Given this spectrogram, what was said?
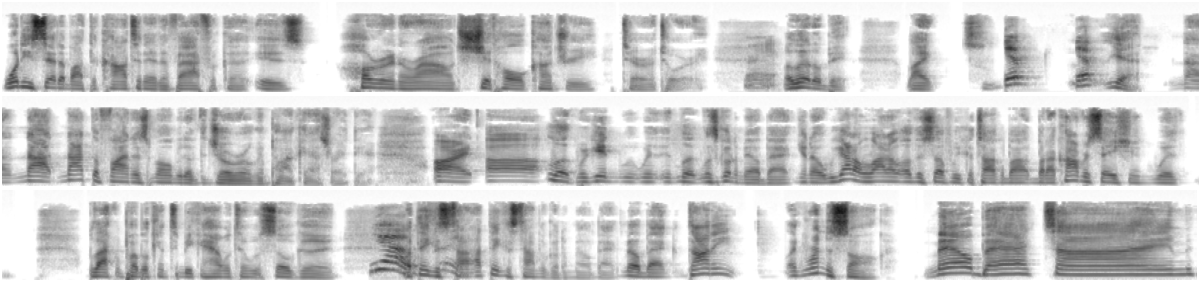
what he said about the continent of Africa is hovering around shithole country territory. Right. A little bit. Like Yep. Yep. Yeah not not not the finest moment of the Joe Rogan podcast right there. All right, uh, look, we're getting we, look. Let's go to mailbag. You know, we got a lot of other stuff we could talk about, but our conversation with Black Republican Tamika Hamilton was so good. Yeah, I think it's time. I think it's time to go to mailbag. Mailbag, Donnie, like run the song. Mailbag time.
